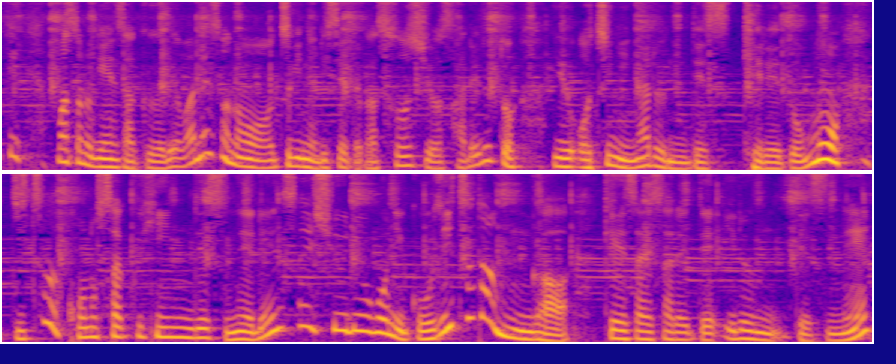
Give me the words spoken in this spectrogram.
で、まあ、その原作ではね、その次のリセットが阻止をされるというオチになるんですけれども、実はこの作品ですね、連載終了後に後日談が掲載されているんですね。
